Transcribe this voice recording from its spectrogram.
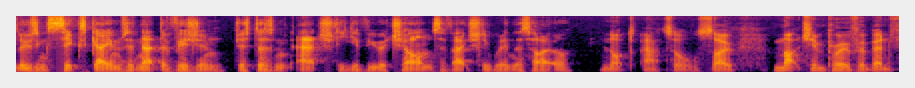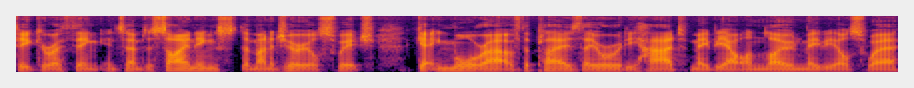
losing six games in that division just doesn't actually give you a chance of actually winning the title. Not at all. So much improved for Benfica, I think, in terms of signings, the managerial switch, getting more out of the players they already had, maybe out on loan, maybe elsewhere,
